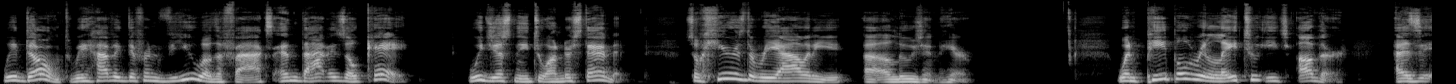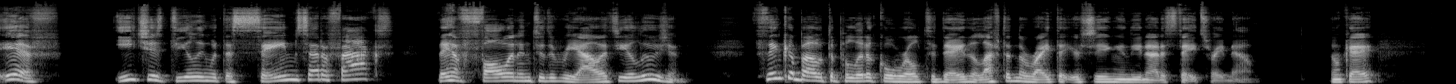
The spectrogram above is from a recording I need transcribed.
We don't. We have a different view of the facts, and that is okay. We just need to understand it. So here's the reality uh, illusion here. When people relate to each other as if each is dealing with the same set of facts, they have fallen into the reality illusion. Think about the political world today, the left and the right that you're seeing in the United States right now. Okay.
